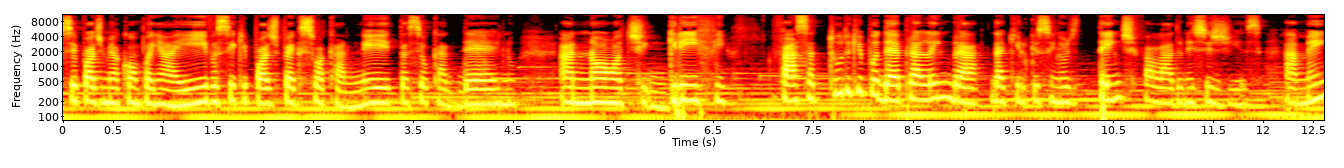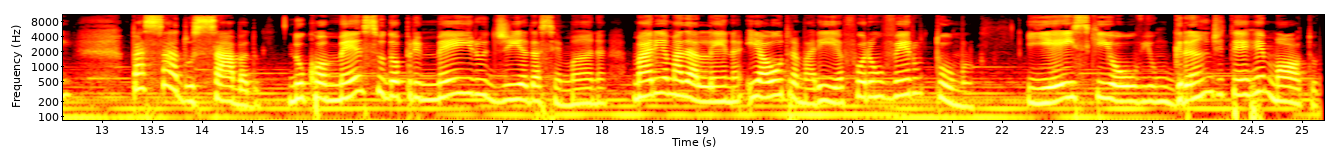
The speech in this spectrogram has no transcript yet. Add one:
você pode me acompanhar aí, você que pode pegue sua caneta, seu caderno, anote, grife Faça tudo o que puder para lembrar daquilo que o Senhor tem te falado nesses dias. Amém? Passado o sábado, no começo do primeiro dia da semana, Maria Madalena e a outra Maria foram ver o túmulo. E eis que houve um grande terremoto,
